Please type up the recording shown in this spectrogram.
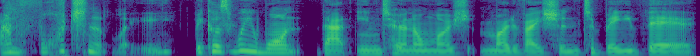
unfortunately, because we want that internal mo- motivation to be there,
